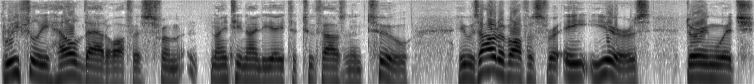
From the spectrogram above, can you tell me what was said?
briefly held that office from 1998 to 2002. He was out of office for eight years, during which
